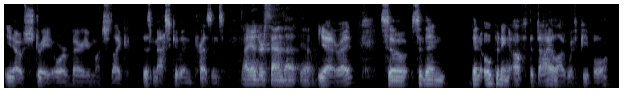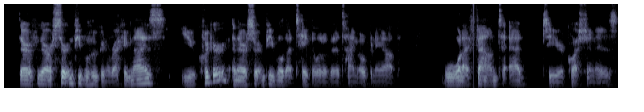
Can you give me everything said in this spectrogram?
you know straight or very much like this masculine presence I understand that. Yeah. yeah right so so then then opening up the dialogue with people there there are certain people who can recognize you quicker and there are certain people that take a little bit of time opening up. What i found to add to your question is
